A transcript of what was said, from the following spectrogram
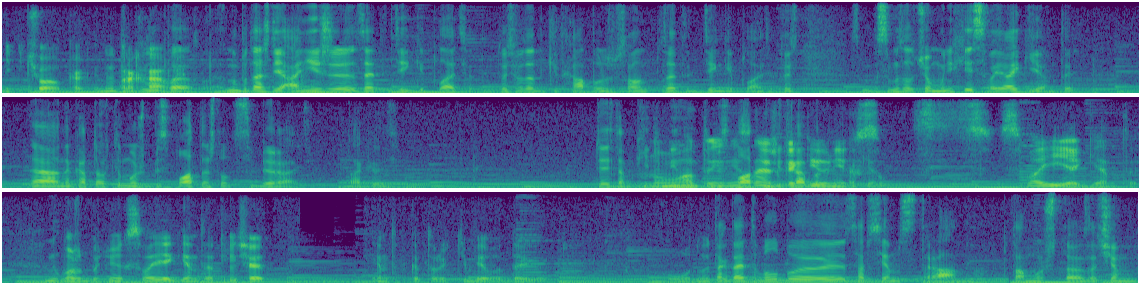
Ничего, как ну, прохавает. Ну подожди, они же за это деньги платят. То есть вот этот GitHub, он же все равно за это деньги платит. То есть смысл в чем? У них есть свои агенты, э, на которых ты можешь бесплатно что-то собирать. Так ведь? У тебя есть там какие-то ну, минуты а ты не знаешь, какие у них свои агенты. Ну, Может быть, у них свои агенты отличают агентов, которые тебе выдают. О, ну и тогда это было бы совсем странно, потому что зачем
